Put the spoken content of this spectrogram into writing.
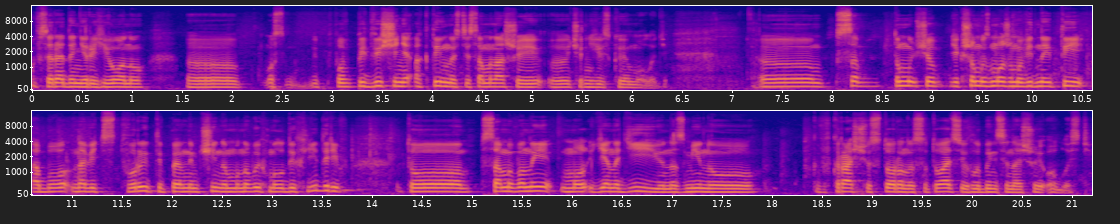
всередині регіону, е, підвищення активності саме нашої е, чернігівської молоді. Е, Тому що якщо ми зможемо віднайти або навіть створити певним чином нових молодих лідерів, то саме вони є надією на зміну в кращу сторону ситуації у глибинці нашої області.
